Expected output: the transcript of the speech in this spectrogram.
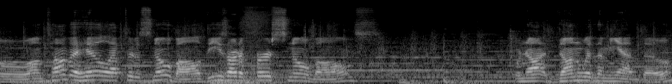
On top of a hill after the snowball, these are the first snowballs. We're not done with them yet, though.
